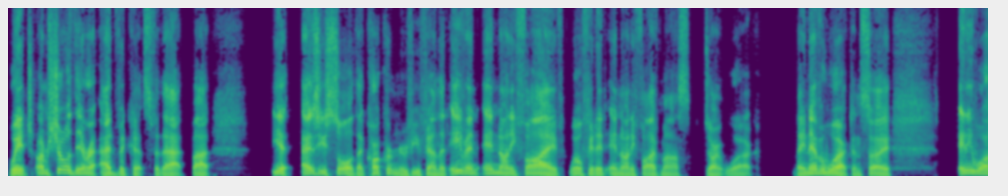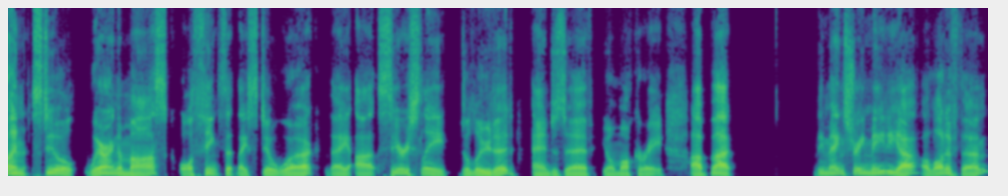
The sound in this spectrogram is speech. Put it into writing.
which I'm sure there are advocates for that. But yeah, as you saw, that Cochrane review found that even N95, well fitted N95 masks don't work. They never worked. And so anyone still wearing a mask or thinks that they still work, they are seriously deluded and deserve your mockery. Uh, but the mainstream media, a lot of them,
